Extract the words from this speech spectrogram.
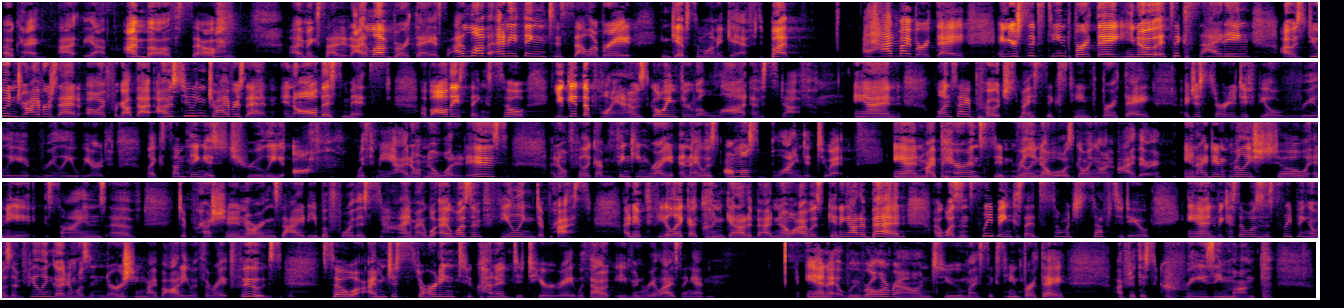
Okay, yeah, I'm both. So I'm excited. I love birthdays. I love anything to celebrate and give someone a gift. But I had my birthday, and your 16th birthday, you know, it's exciting. I was doing driver's ed. Oh, I forgot that. I was doing driver's ed in all this midst of all these things. So you get the point. I was going through a lot of stuff. And once I approached my 16th birthday, I just started to feel really, really weird. Like something is truly off with me. I don't know what it is. I don't feel like I'm thinking right. And I was almost blinded to it. And my parents didn't really know what was going on either. And I didn't really show any signs of depression or anxiety before this time. I w- I wasn't feeling depressed. I didn't feel like I couldn't get out of bed. No, I was getting out of bed. I wasn't sleeping because I had so much stuff to do. And because I wasn't sleeping, I wasn't feeling good and wasn't nourishing my body with the right foods. So I'm just starting to kind of deteriorate without even realizing it. And we roll around to my 16th birthday after this crazy month,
